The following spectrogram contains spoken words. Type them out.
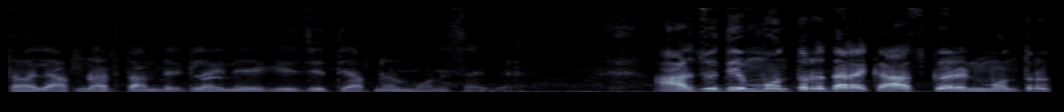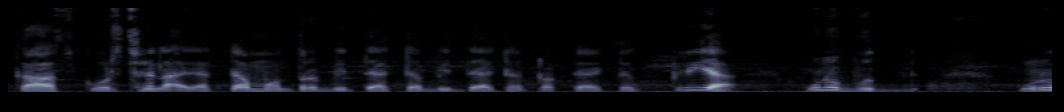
তাহলে আপনার তান্ত্রিক লাইনে এগিয়ে যেতে আপনার মনে চাইবে। আর যদি মন্ত্র দ্বারা কাজ করেন, মন্ত্র কাজ করছে না, একটা মন্ত্র বিদ্যা, একটা বিদ্যা, একটা টটকা, একটা ক্রিয়া, কোনো বুদ্ধি কোনো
